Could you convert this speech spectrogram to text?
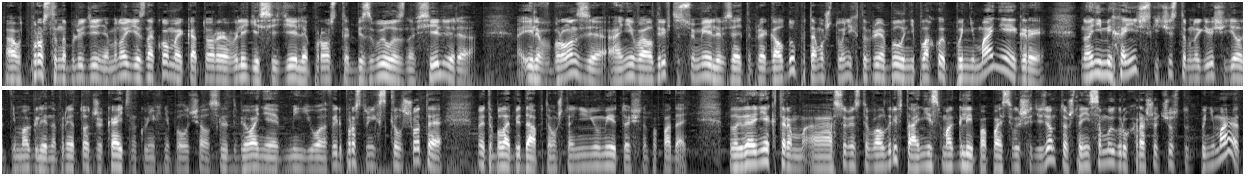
а, вот просто наблюдение. Многие знакомые, которые в лиге сидели просто безвылазно в Сильвере или в Бронзе, они в Wild Rift сумели взять, например, голду, потому что у них, например, было неплохое понимание игры, но они механически чисто многие вещи делать не могли. Например, тот же кайтинг у них не получался, или добивание миньонов, или просто у них скиллшоты, ну, это была беда, потому что они не умеют точно попадать. Благодаря некоторым а, особенностям Rift они смогли попасть в высший дивизион, потому что они саму игру хорошо чувствуют, понимают,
